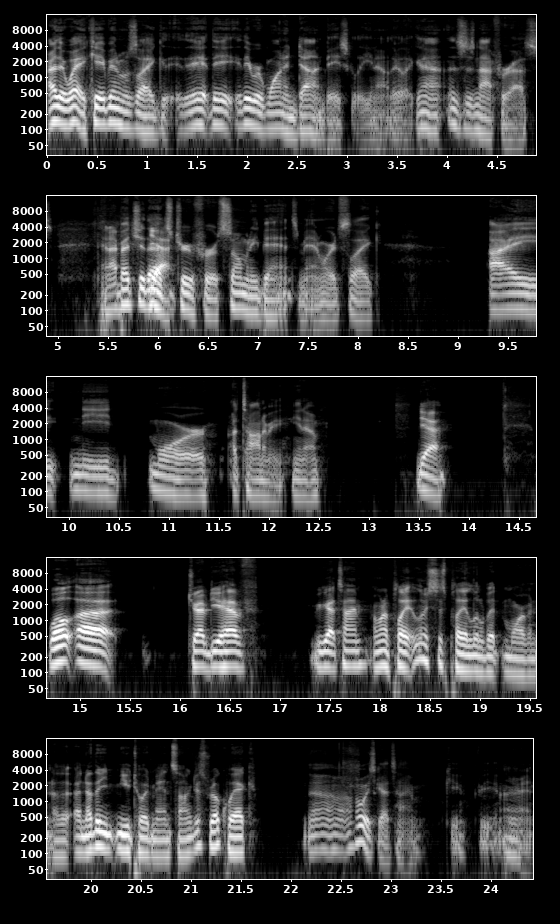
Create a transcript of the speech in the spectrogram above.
either way cave in was like they, they they were one and done basically you know they're like nah, this is not for us and i bet you that's Yeah. true for so many bands man where it's like i need more autonomy you know Yeah. Well, uh, Trev, do you have We got time? I want to play. Let's just play a little bit more of another another Mutoid Man song, just real quick. Uh, i've always got time Q, for you All right,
